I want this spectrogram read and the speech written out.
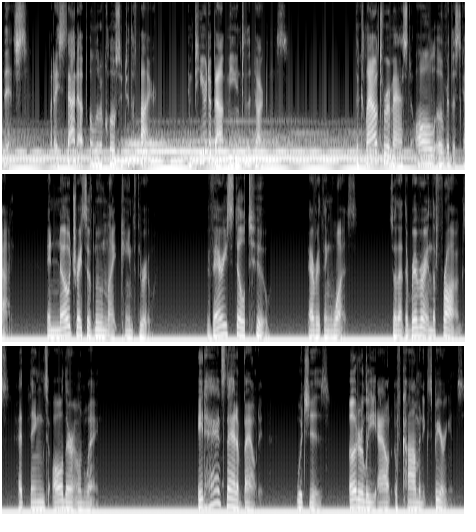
this, but I sat up a little closer to the fire and peered about me into the darkness. The clouds were amassed all over the sky, and no trace of moonlight came through. Very still, too, everything was, so that the river and the frogs had things all their own way. It has that about it, which is utterly out of common experience.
